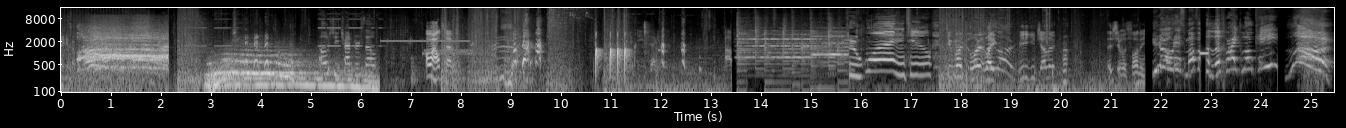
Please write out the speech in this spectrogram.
Huge. Pow. Like, it's a- Oh, she trapped herself. Oh, I alt tabbed. 15 seconds. One, two. Two months to learn, like, meeting each other. That shit was funny. You know who this motherfucker look like, low key? Look!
